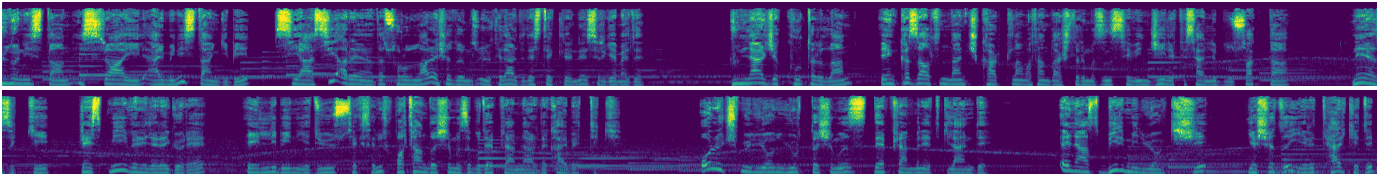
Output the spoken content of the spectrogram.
Yunanistan, İsrail, Ermenistan gibi siyasi arenada sorunlar yaşadığımız ülkeler de desteklerini esirgemedi. Günlerce kurtarılan, enkaz altından çıkartılan vatandaşlarımızın sevinciyle teselli bulsak da ne yazık ki resmi verilere göre 50.783 vatandaşımızı bu depremlerde kaybettik. 13 milyon yurttaşımız depremden etkilendi. En az 1 milyon kişi yaşadığı yeri terk edip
